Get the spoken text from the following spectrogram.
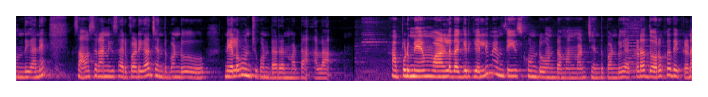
ముందుగానే సంవత్సరానికి సరిపడిగా చింతపండు నిల్వ ఉంచుకుంటారనమాట అలా. అప్పుడు మేము వాళ్ళ దగ్గరికి వెళ్ళి మేము తీసుకుంటూ ఉంటాం అన్నమాట చింతపండు. ఎక్కడ దొరకదు ఇక్కడ.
